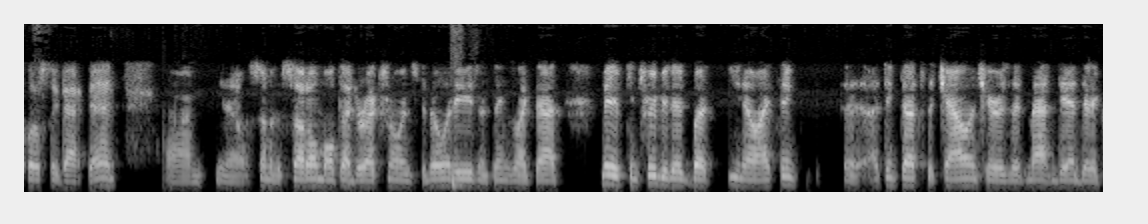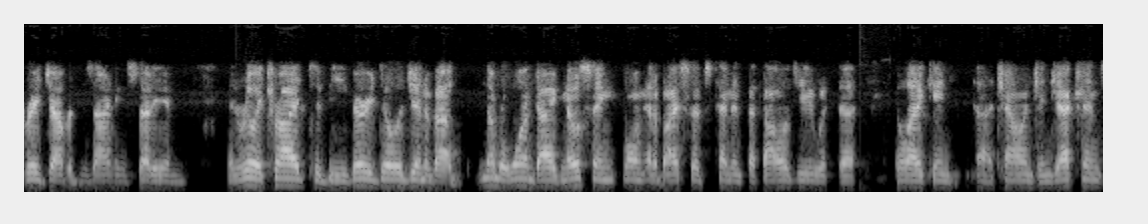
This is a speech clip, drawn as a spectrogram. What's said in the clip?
closely back then. Um, you know, some of the subtle multidirectional instabilities and things like that may have contributed. But you know, I think uh, I think that's the challenge here is that Matt and Dan did a great job of designing a study and and really tried to be very diligent about number one, diagnosing long-headed biceps tendon pathology with the, the lidocaine uh, challenge injections,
